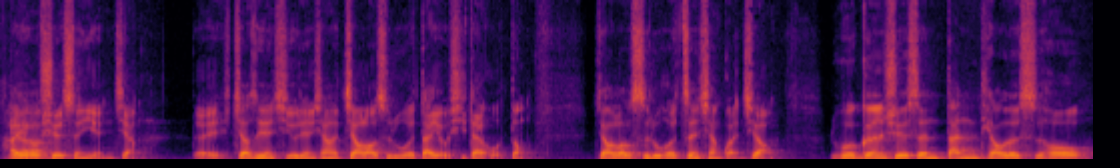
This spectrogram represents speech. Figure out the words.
还有学生演讲。对，教师研习有点像教老师如何带游戏带活动，教老师如何正向管教。如果跟学生单挑的时候，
